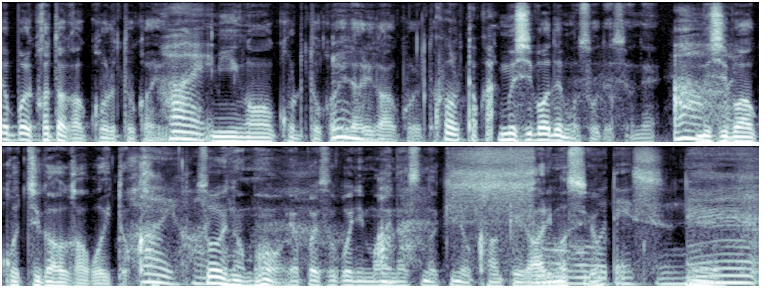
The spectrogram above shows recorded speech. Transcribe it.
やっぱり肩が凝るとか、はい。右側が凝るとかうん。左側が凝るとか、コールとか。虫歯でもそうですよね。虫歯はこっち側が多いとか、はいはい。そういうのもやっぱりそこにマイナスの気の関係がありますよ。そうですね。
